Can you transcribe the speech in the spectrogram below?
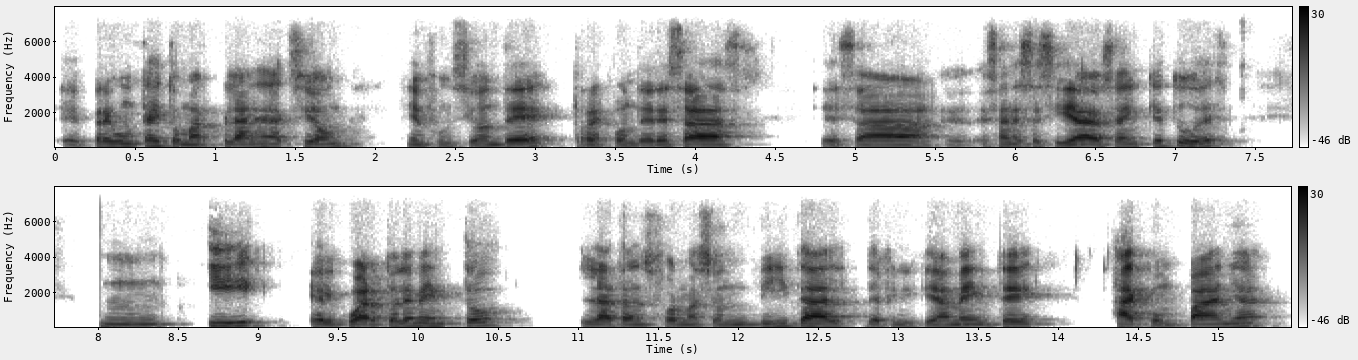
eh, preguntas y tomar planes de acción en función de responder esas, esa, esas necesidades, esas inquietudes. Mm, y el cuarto elemento, la transformación digital definitivamente acompaña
